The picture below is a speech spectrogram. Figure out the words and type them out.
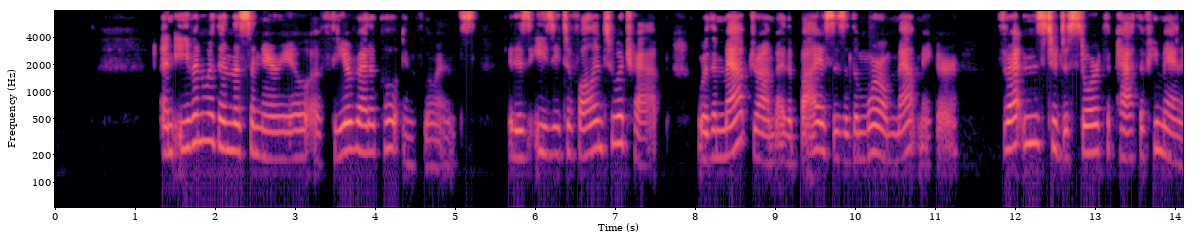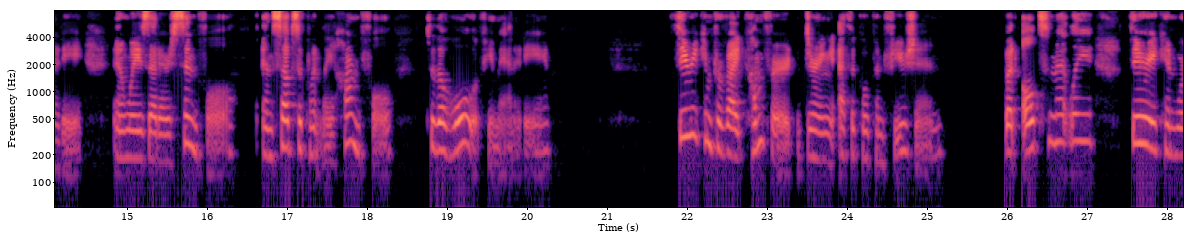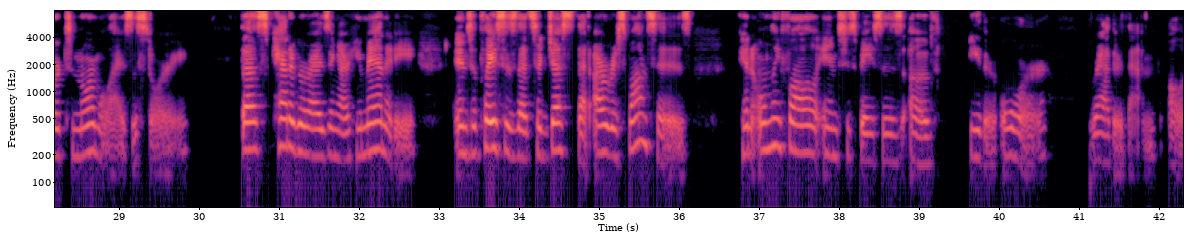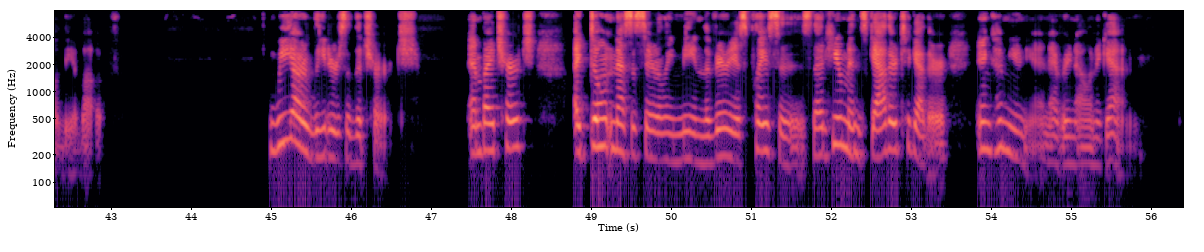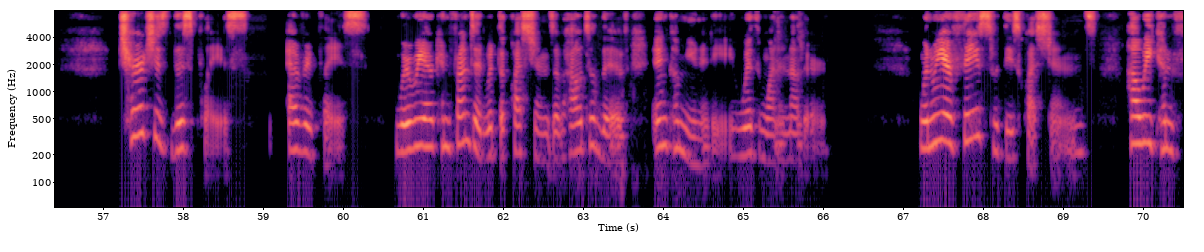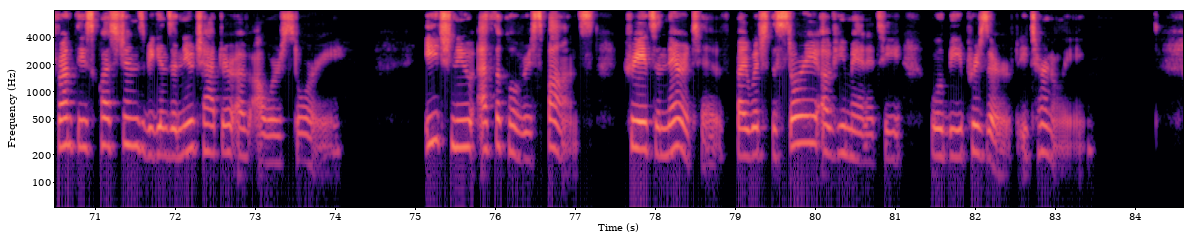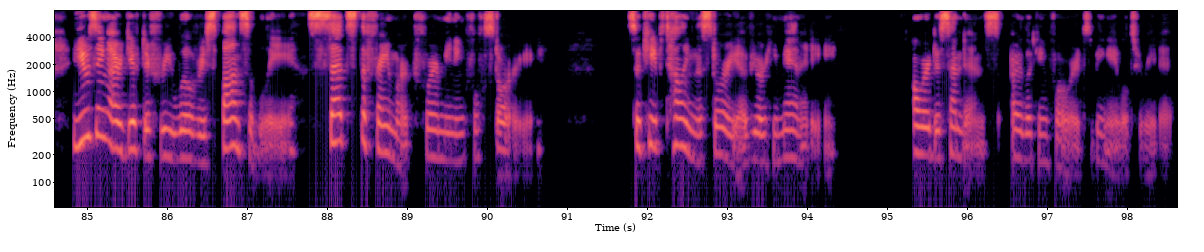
And even within the scenario of theoretical influence, it is easy to fall into a trap where the map drawn by the biases of the moral mapmaker threatens to distort the path of humanity in ways that are sinful and subsequently harmful to the whole of humanity. Theory can provide comfort during ethical confusion, but ultimately, theory can work to normalize the story, thus categorizing our humanity into places that suggest that our responses can only fall into spaces of either or rather than all of the above. We are leaders of the church, and by church, I don't necessarily mean the various places that humans gather together in communion every now and again. Church is this place, every place, where we are confronted with the questions of how to live in community with one another. When we are faced with these questions, how we confront these questions begins a new chapter of our story. Each new ethical response creates a narrative by which the story of humanity will be preserved eternally. Using our gift of free will responsibly sets the framework for a meaningful story. So keep telling the story of your humanity. Our descendants are looking forward to being able to read it.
